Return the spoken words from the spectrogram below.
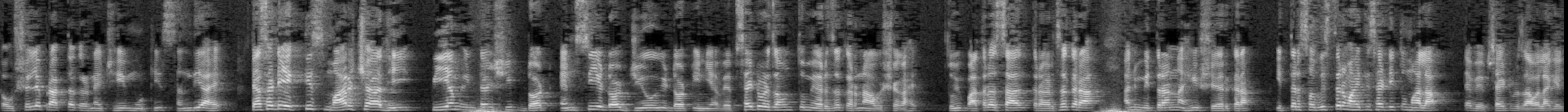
कौशल्य प्राप्त करण्याची ही मोठी संधी आहे. त्यासाठी एकतीस मार्चच्या आधी P M internship dot M C A dot gov dot in या वेबसाईटवर जाऊन तुम्ही अर्ज करणं आवश्यक आहे. तुम्ही पात्र असाल तर अर्ज करा आणि मित्रांनाही शेअर करा. इतर सविस्तर माहितीसाठी तुम्हाला त्या वेबसाईटवर जावं लागेल.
